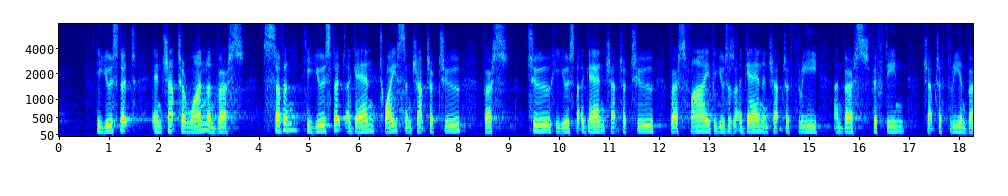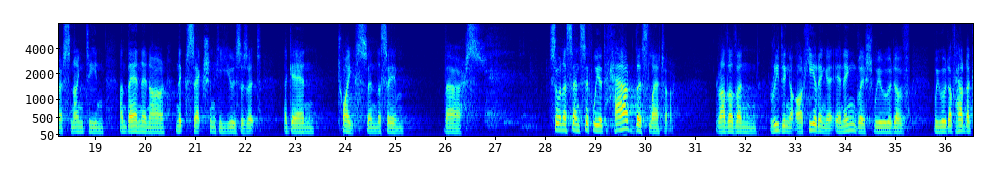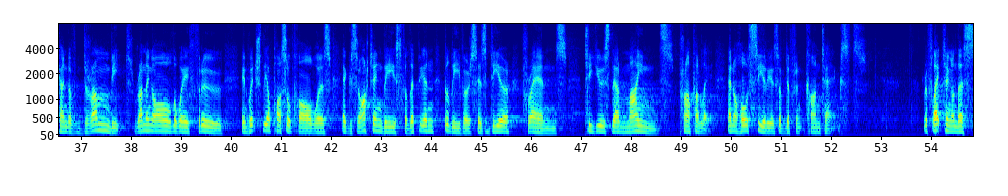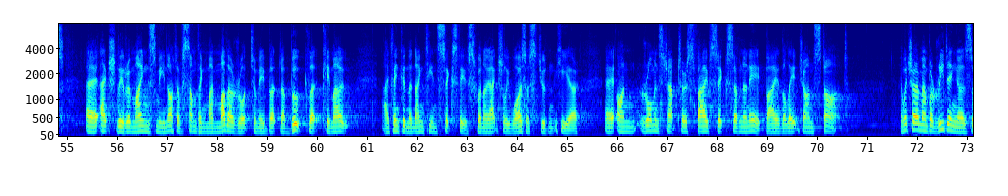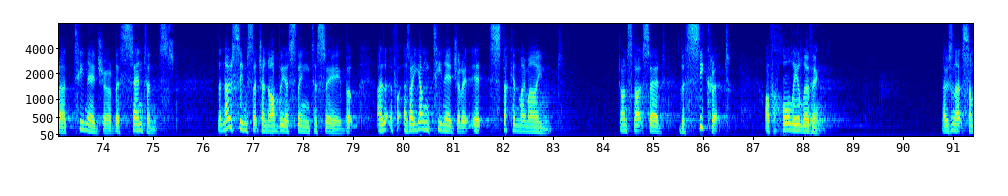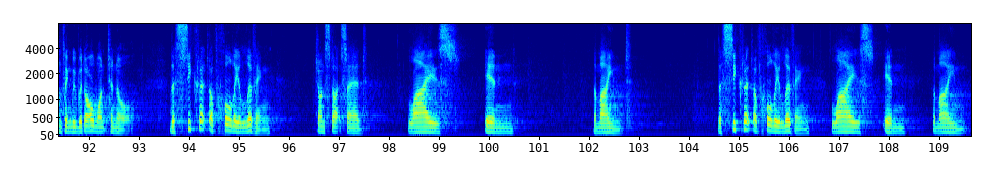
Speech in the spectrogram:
He used it in chapter 1 and verse 7. He used it again twice in chapter 2, verse 2. He used it again, chapter 2, verse 5. He uses it again in chapter 3 and verse 15, chapter 3 and verse 19. And then in our next section, he uses it again twice in the same verse. So, in a sense, if we had heard this letter rather than reading it or hearing it in English, we would have, we would have heard a kind of drumbeat running all the way through in which the Apostle Paul was exhorting these Philippian believers, his dear friends, to use their minds properly in a whole series of different contexts. Reflecting on this uh, actually reminds me not of something my mother wrote to me, but a book that came out, I think, in the 1960s when I actually was a student here. Uh, on Romans chapters 5, 6, 7, and 8 by the late John Stott, in which I remember reading as a teenager this sentence that now seems such an obvious thing to say, but as, a young teenager, it, it stuck in my mind. John Stott said, The secret of holy living. Now, isn't that something we would all want to know? The secret of holy living, John Stott said, lies in the mind. The secret of holy living lies in the mind.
